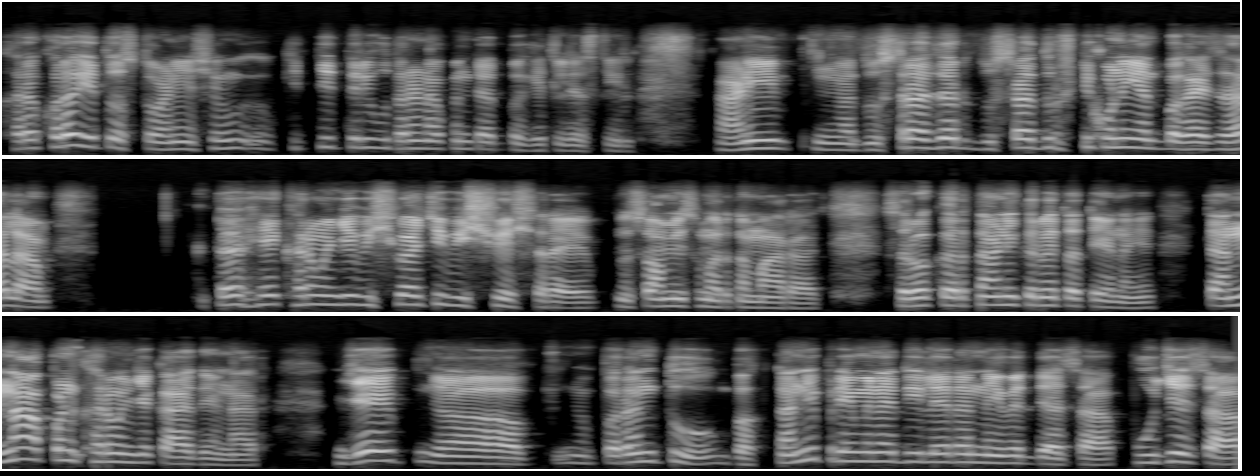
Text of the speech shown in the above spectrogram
खरोखर येत असतो आणि असे कितीतरी उदाहरण आपण त्यात बघितले असतील. आणि दुसरा जर दुसरा दृष्टिकोन यात बघायचा झाला तर हे खरं म्हणजे विश्वाची विश्वेश्वर आहे स्वामी समर्थ महाराज. सर्व करता आणि करता ते नाही त्यांना आपण खरं म्हणजे काय देणार? जे परंतु भक्तांनी प्रेमीने दिलेल्या नैवेद्याचा पूजेचा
